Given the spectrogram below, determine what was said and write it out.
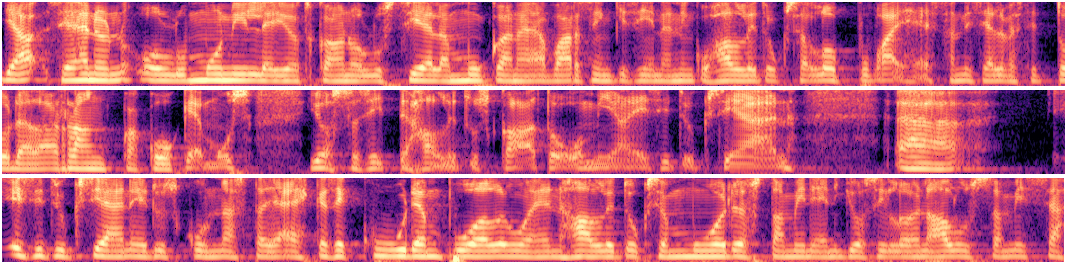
Ja sehän on ollut monille, jotka on ollut siellä mukana ja varsinkin siinä niin kuin hallituksen loppuvaiheessa, niin selvästi todella rankka kokemus, jossa sitten hallitus kaatoi omia esityksiään ää, esityksiään eduskunnasta ja ehkä se kuuden puolueen hallituksen muodostaminen jo silloin alussa, missä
